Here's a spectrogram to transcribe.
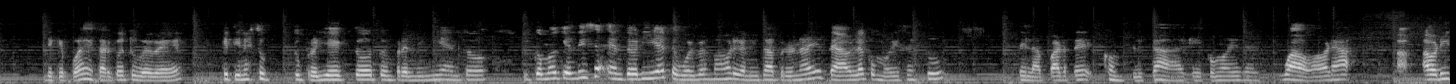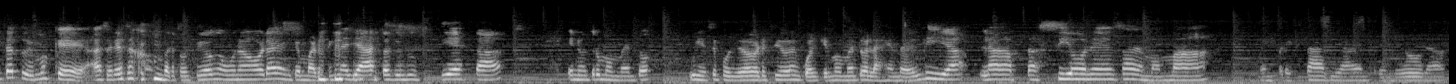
de que puedes estar con tu bebé, que tienes tu, tu proyecto, tu emprendimiento, y como quien dice, en teoría te vuelves más organizada, pero nadie te habla, como dices tú, de la parte complicada, que como dices, wow, ahora, ahorita tuvimos que hacer esta conversación a una hora en que Martina ya está haciendo su fiesta, en otro momento hubiese podido haber sido en cualquier momento de la agenda del día, la adaptación esa de mamá, empresaria, emprendedora,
